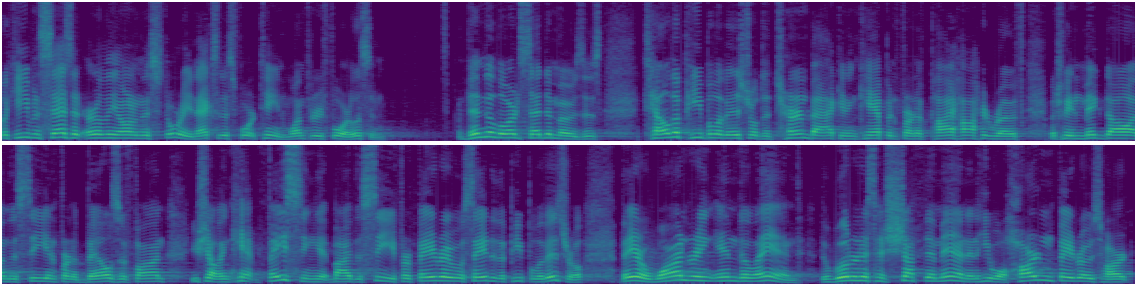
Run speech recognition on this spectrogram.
Look, He even says it early on in this story in Exodus 14 1 through 4. Listen. Then the Lord said to Moses, Tell the people of Israel to turn back and encamp in front of Pi Hahiroth, between Migdol and the sea, in front of Baal Zephon. You shall encamp facing it by the sea. For Pharaoh will say to the people of Israel, They are wandering in the land. The wilderness has shut them in, and he will harden Pharaoh's heart,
